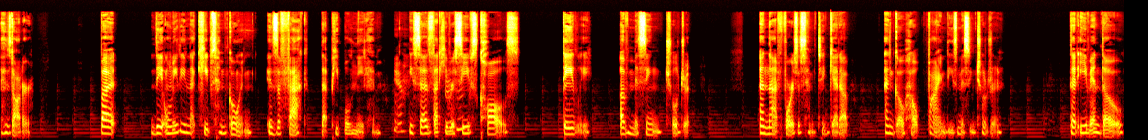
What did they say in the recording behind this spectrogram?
his daughter. But the only thing that keeps him going is the fact that people need him. yeah. He says that he Mhm. receives calls daily of missing children. And that forces him to get up and go help find these missing children. That even though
